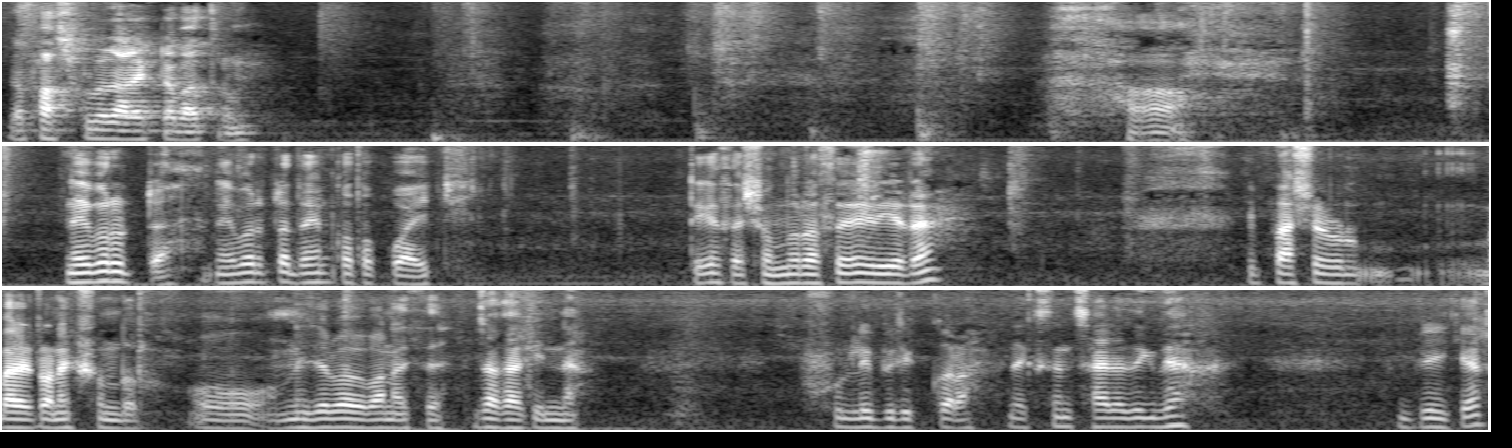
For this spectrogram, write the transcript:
এটা ফার্স্ট ফ্লোরের আরেকটা বাথরুম হ্যাঁ। নেবারহুডটা নেবারহুডটা দেখেন কত কোয়াইট ঠিক আছে, সুন্দর আছে এরিয়াটা। এই পাশের বাড়িটা অনেক সুন্দর। ও নিজেরভাবে বানাইছে, জায়গা কিনা। ফুললি ব্রিক করা। দেখছেন সাইডের দিক দিয়ে ব্রিকের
